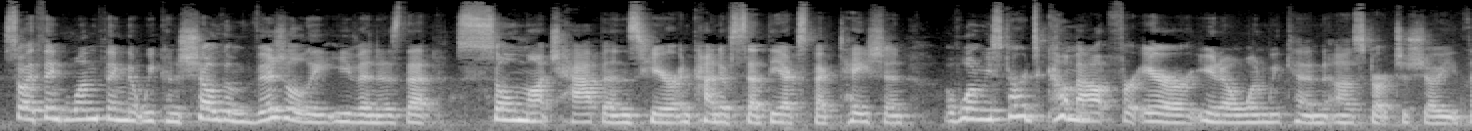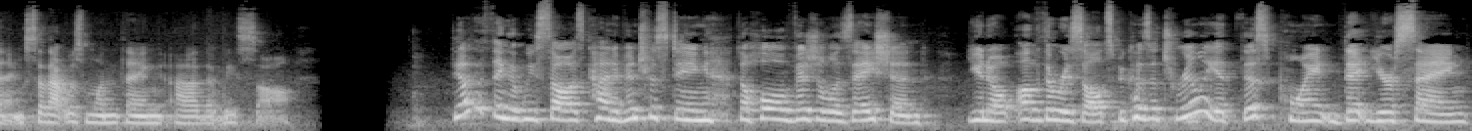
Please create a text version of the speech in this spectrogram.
So I think one thing that we can show them visually, even, is that so much happens here and kind of set the expectation of when we start to come out for air, you know, when we can uh, start to show you things. So that was one thing uh, that we saw. The other thing that we saw is kind of interesting the whole visualization you know, of the results because it's really at this point that you're saying,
